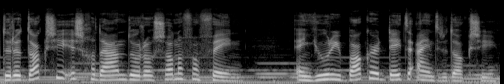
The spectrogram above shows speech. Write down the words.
De redactie is gedaan door Rosanne van Veen en Juri Bakker deed de eindredactie.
